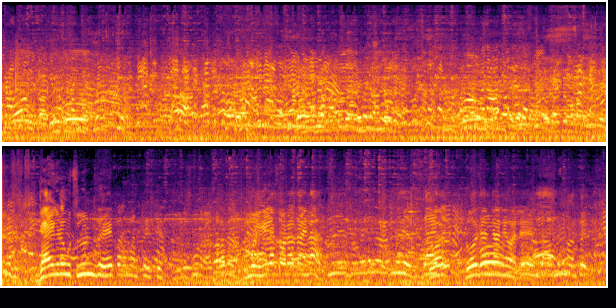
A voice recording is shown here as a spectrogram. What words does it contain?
का घ्या इकडे उचलून हे करा म्हणता येते मुलगीला सोडत आहे ना दो- जण जाने वाले हैं.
